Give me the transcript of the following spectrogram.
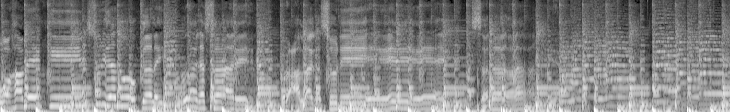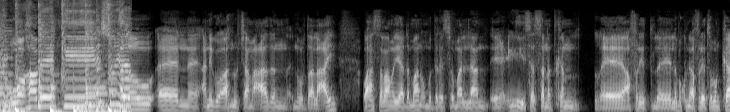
waa habeenkii suryadu galay laga saare burca laga anigoo ah jaamacadan nuur daalacay waxaan salaamayaa dhammaan ummadda reer somaliland ee ciidaysa sanadkan laba kun iyo afar iyo tobanka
